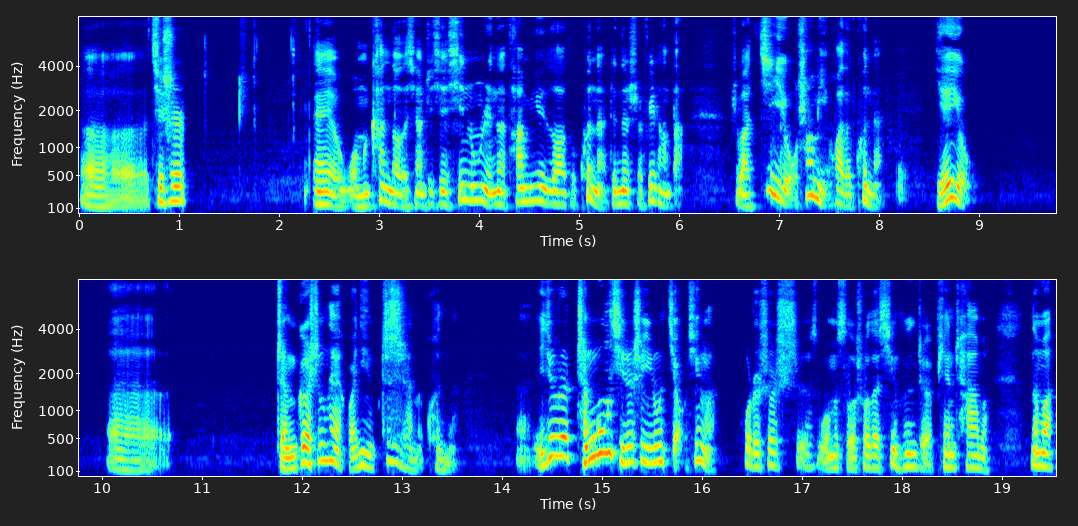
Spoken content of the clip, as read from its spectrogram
呃，其实，哎，我们看到的像这些新农人呢，他们遇到的困难真的是非常大，是吧？既有商品化的困难，也有，呃。整个生态环境知识上的困难，呃，也就是说，成功其实是一种侥幸了，或者说是我们所说的幸存者偏差嘛。那么，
